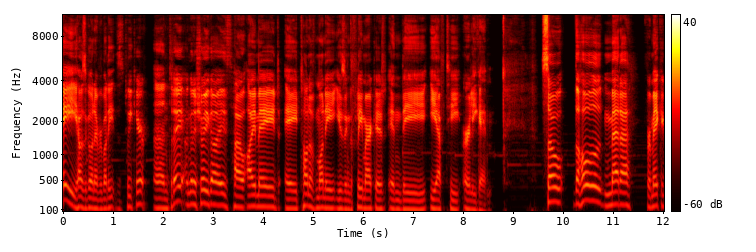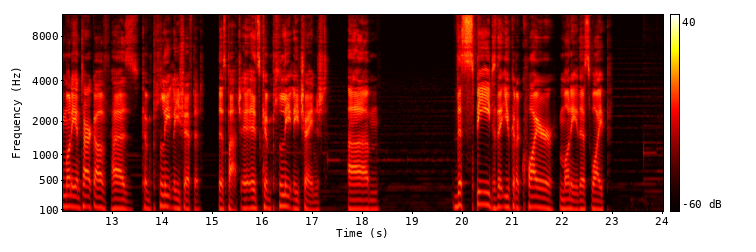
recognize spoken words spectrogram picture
Hey, how's it going everybody? This is Tweak here, and today I'm going to show you guys how I made a ton of money using the flea market in the EFT early game. So, the whole meta for making money in Tarkov has completely shifted this patch. It's completely changed. Um, the speed that you can acquire money this wipe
